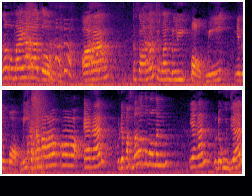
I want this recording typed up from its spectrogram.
Lo kebayang gak tuh? Orang kesono cuman beli pop mie nyeduh pop mie sama rokok ya kan? Udah pas banget tuh momen ya kan? Udah hujan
